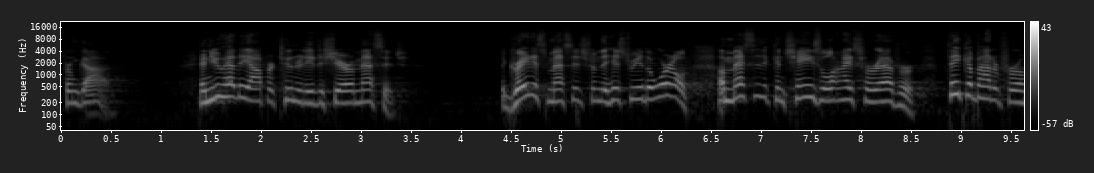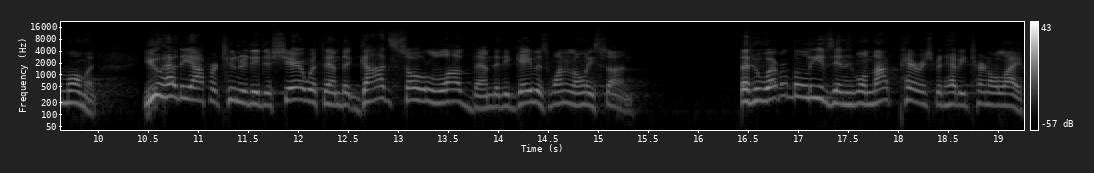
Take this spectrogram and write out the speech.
from God. And you have the opportunity to share a message. The greatest message from the history of the world, a message that can change lives forever. Think about it for a moment. You have the opportunity to share with them that God so loved them that he gave his one and only Son. That whoever believes in him will not perish but have eternal life.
